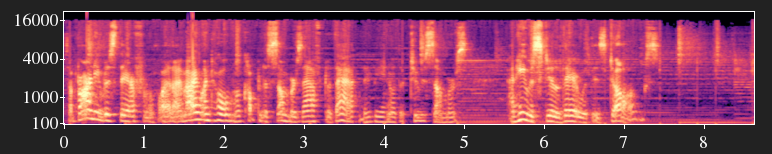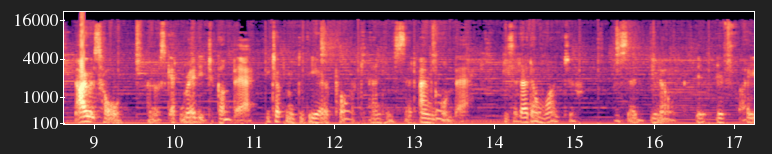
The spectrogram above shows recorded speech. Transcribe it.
So Barney was there for a while. And I went home a couple of summers after that, maybe another two summers, and he was still there with his dogs. I was home and I was getting ready to come back. He took me to the airport and he said, I'm going back. He said, I don't want to. He said, you know, if, if I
